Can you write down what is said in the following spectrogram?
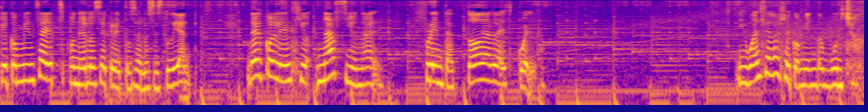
que comienza a exponer los secretos de los estudiantes del Colegio Nacional frente a toda la escuela. Igual se los recomiendo mucho.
